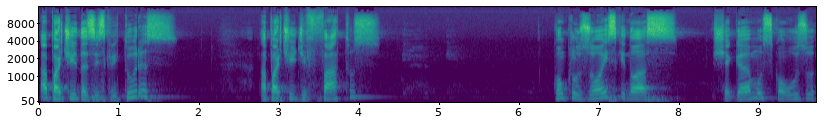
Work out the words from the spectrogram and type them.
A partir das Escrituras, a partir de fatos, conclusões que nós chegamos com o uso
